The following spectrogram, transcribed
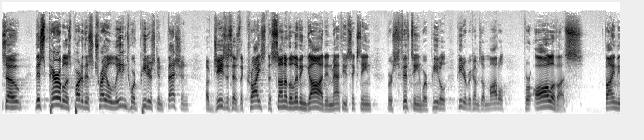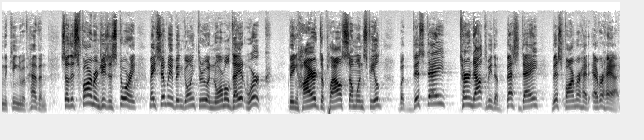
So, this parable is part of this trail leading toward Peter's confession of Jesus as the Christ, the Son of the living God, in Matthew 16, verse 15, where Peter, Peter becomes a model for all of us finding the kingdom of heaven. So, this farmer in Jesus' story may simply have been going through a normal day at work, being hired to plow someone's field, but this day turned out to be the best day this farmer had ever had.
